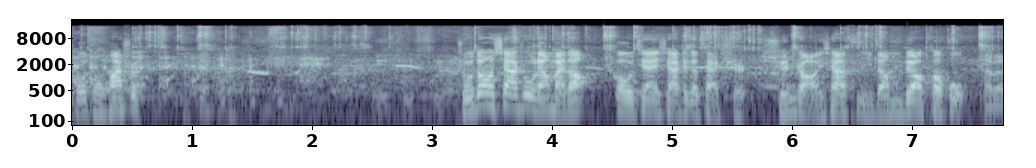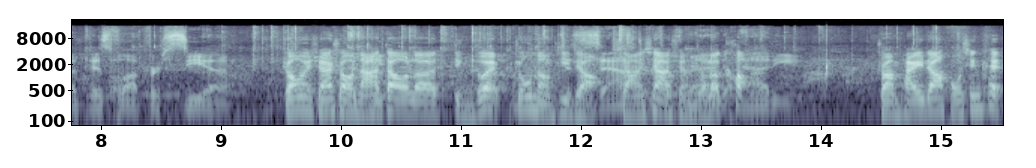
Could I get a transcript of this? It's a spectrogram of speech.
抽同花顺，主动下注两百刀，构建一下这个彩池，寻找一下自己的目标客户。中位选手拿到了顶对中等踢脚，想一下选择了靠，转牌一张红心 K。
